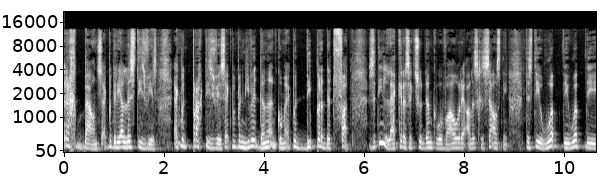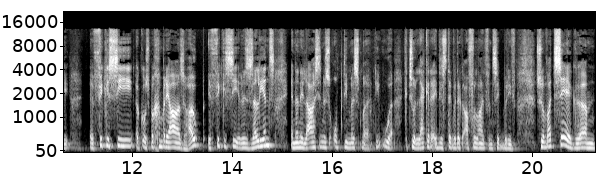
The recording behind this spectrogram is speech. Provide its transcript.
terugbounce, ek moet realisties wees. Ek moet prakties wees. Ek moet by nuwe dinge inkom. Ek moet dieper dit vat. Is dit nie lekker as ek so dink oor waaroor hy alles gesels nie? Dis die hoop, die hoop, die efficacy, ek ons begin by die A's hope, efficacy, resilience en dan die laaste een is optimisme, die O. Ek het so lekker uit die stuk wat ek afgelaai het van sy brief. So wat sê ek, ehm um,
